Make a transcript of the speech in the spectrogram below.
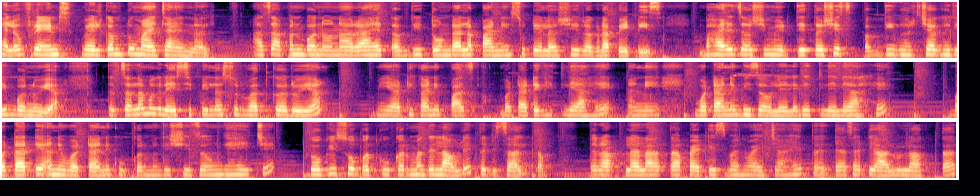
Hello friends welcome to my channel आज आपण बनवणार आहेत अगदी तोंडाला पाणी सुटेल अशी रगडा पेटीस. बाहेर जशी मिळते तशीच अगदी घरच्या घरी बनवूया. तर चला मग रेसिपीला सुरुवात करूया. मी या ठिकाणी पाच बटाटे घेतले आहे आणि वटाणे भिजवलेले घेतलेले आहे. बटाटे आणि वटाणे कुकरमध्ये शिजवून घ्यायचे. दोघी सोबत कुकरमध्ये लावले तरी चालतं. तर आपल्याला आता पॅटीस बनवायचे आहे तर त्यासाठी आलू लागतात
